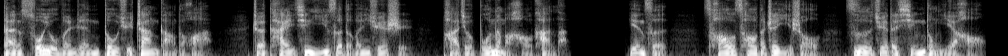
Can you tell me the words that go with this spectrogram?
但所有文人都去站岗的话，这太清一色的文学史怕就不那么好看了。因此，曹操的这一手，自觉的行动也好，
